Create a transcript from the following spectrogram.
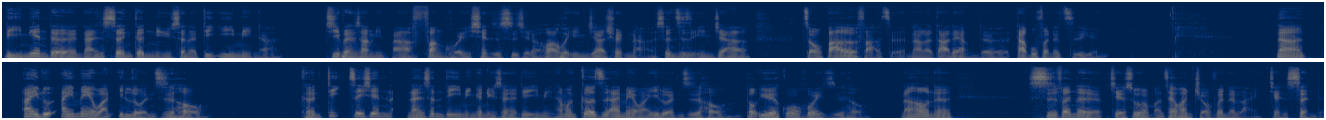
里面的男生跟女生的第一名啊。基本上，你把它放回现实世界的话，会赢家全拿，甚至是赢家走八二法则，拿了大量的大部分的资源。那暧昧暧昧完一轮之后，可能第这些男男生的第一名跟女生的第一名，他们各自暧昧完一轮之后，都约过会之后，然后呢，十分的结束了嘛，再换九分的来捡剩的。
